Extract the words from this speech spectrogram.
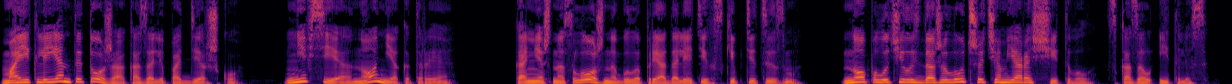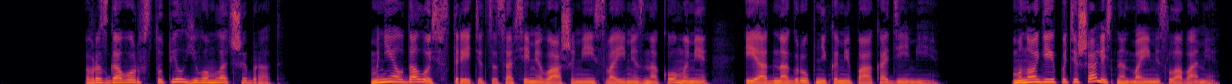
Мои клиенты тоже оказали поддержку. Не все, но некоторые. Конечно, сложно было преодолеть их скептицизм, но получилось даже лучше, чем я рассчитывал», — сказал Итлис. В разговор вступил его младший брат — мне удалось встретиться со всеми вашими и своими знакомыми и одногруппниками по академии. Многие потешались над моими словами,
